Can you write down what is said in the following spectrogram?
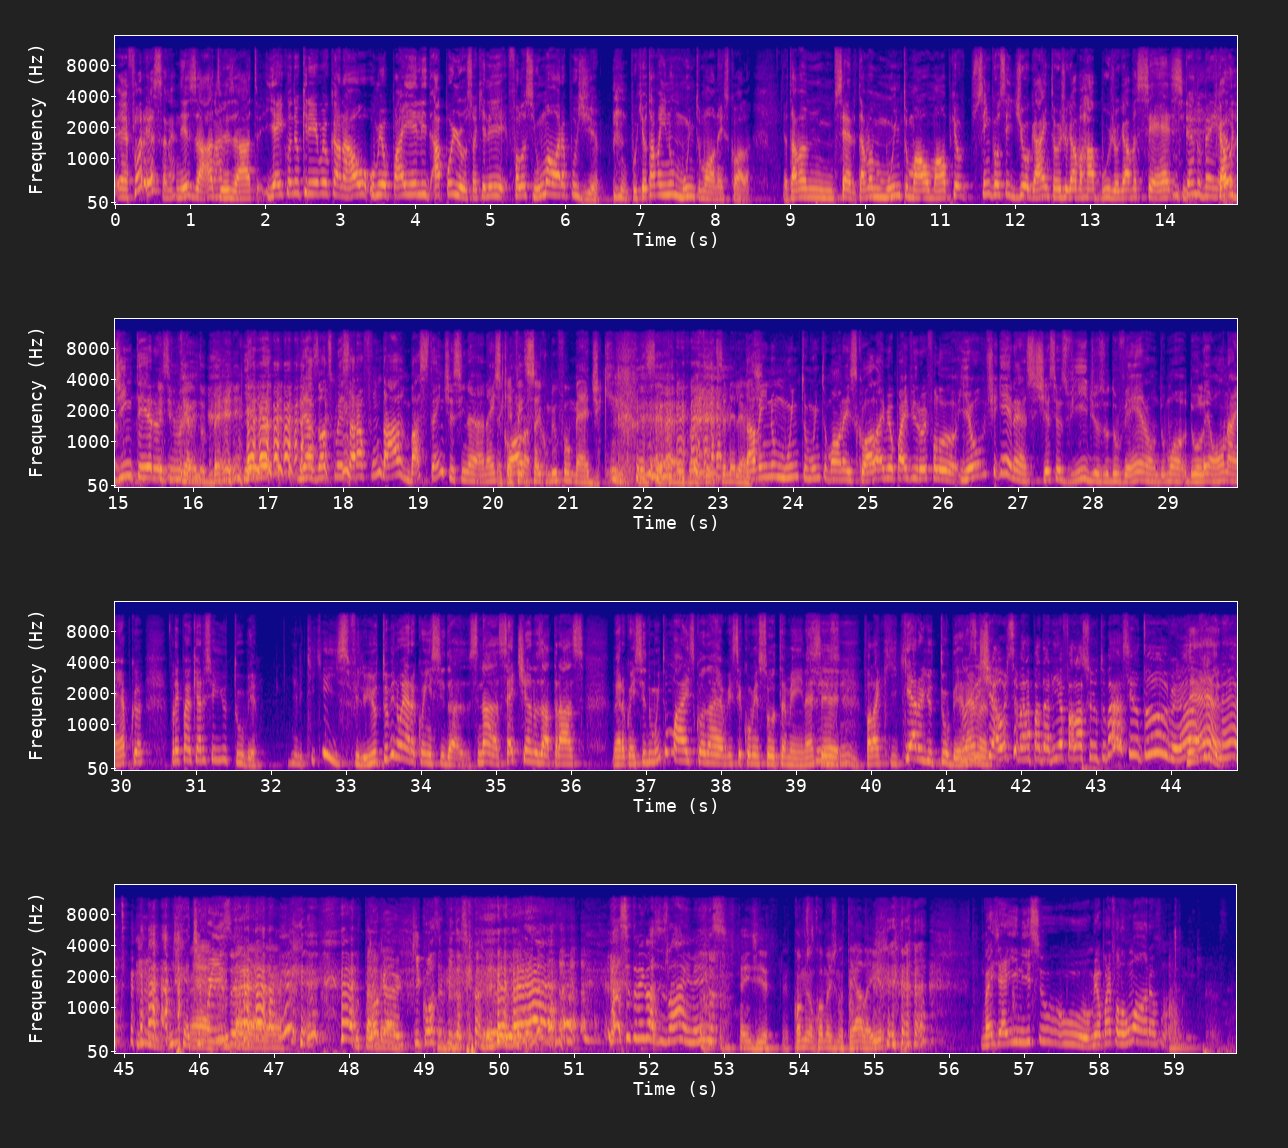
É, floresça, né? Exato, exato. E aí, quando eu criei o meu canal, o meu pai, ele apoiou, só que ele falou assim, uma hora por dia. Porque eu tava indo muito mal na escola. Eu tava, sério, tava muito mal, mal, porque eu sempre gostei de jogar, então eu jogava Rabu, jogava CS. Entendo bem. Ficava Eu- o dia inteiro, assim. Entendo bem. E aí, minha- minhas notas começaram a afundar bastante, assim, na, na Quem escola. fez isso aí comigo foi o Magic. Isso aí comigo semelhante. Tava indo muito, muito mal na escola. Aí meu pai virou e falou. E eu cheguei, né? Assistia seus vídeos, o do Venom, do, do Leon na época. Falei, pai, eu quero ser youtuber. Ele, o que, que é isso, filho? O YouTube não era conhecido. Se na sete anos atrás não era conhecido, muito mais quando na época que você começou também, né? Sim, você sim. falar que, que era o youtuber, Não né? existia. Hoje você vai na padaria falar sou youtuber. Ah, sou youtuber. Ah, É. Felipe Neto. mano? É tipo É, isso, puta né? merda, né? Puta Qual que, é- merda. que cor você pinta os cabelos? É. Ah, você também gosta de slime, é isso? Entendi. Come, come as Nutella aí. Mas aí nisso, o meu pai falou uma hora.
